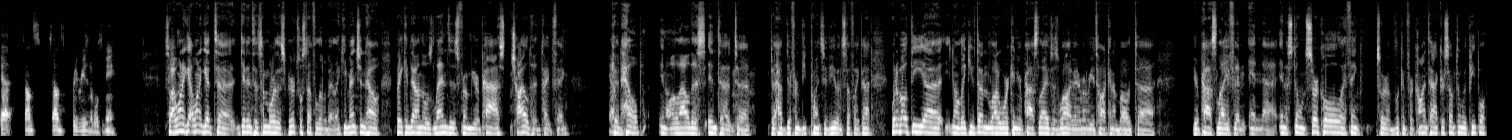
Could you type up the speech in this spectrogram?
yeah, sounds sounds pretty reasonable to me. So I want to get I want to get uh, get into some more of the spiritual stuff a little bit. Like you mentioned, how breaking down those lenses from your past childhood type thing yeah. could help you know allow this into to to have different points of view and stuff like that. What about the uh, you know like you've done a lot of work in your past lives as well. I mean, I remember you talking about uh, your past life in in uh, in a stone circle. I think sort of looking for contact or something with people.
